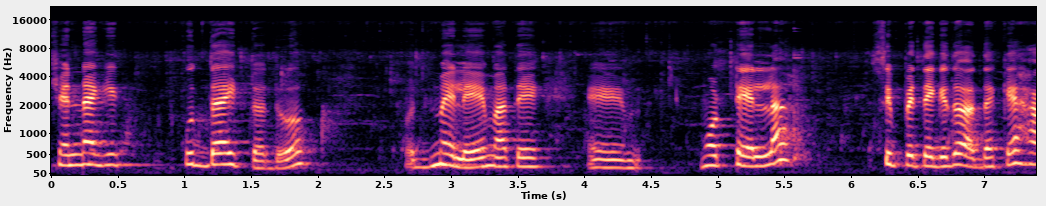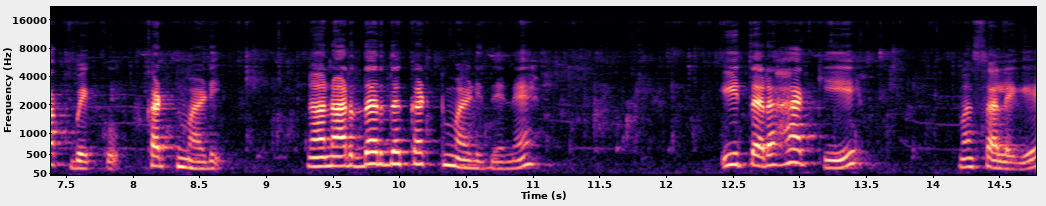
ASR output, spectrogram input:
ಚೆನ್ನಾಗಿ ಕುದ್ದಾಯ್ತು ಅದು. ಆದಮೇಲೆ ಮತ್ತು ಮೊಟ್ಟೆ ಎಲ್ಲ ಸಿಪ್ಪೆ ತೆಗೆದು ಅದಕ್ಕೆ ಹಾಕಬೇಕು ಕಟ್ ಮಾಡಿ. ನಾನು ಅರ್ಧ ಅರ್ಧ ಕಟ್ ಮಾಡಿದ್ದೇನೆ. ಈ ಥರ ಹಾಕಿ ಮಸಾಲೆಗೆ.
